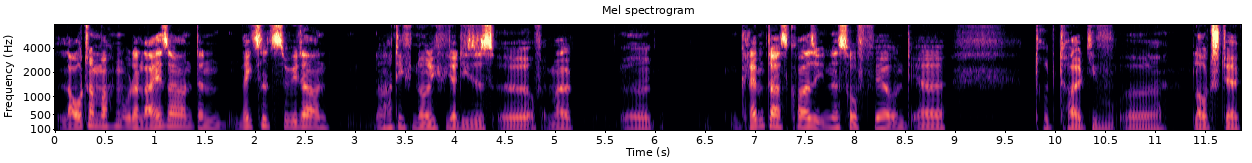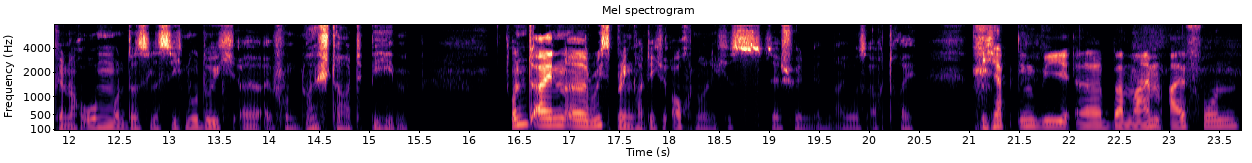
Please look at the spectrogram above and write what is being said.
lauter machen oder leiser und dann wechselst du wieder und dann hatte ich neulich wieder dieses äh, auf einmal äh, klemmt das quasi in der Software und er drückt halt die äh, Lautstärke nach oben und das lässt sich nur durch äh, iPhone Neustart beheben. Und ein äh, Respring hatte ich auch neulich, ist sehr schön in iOS 8.3. Ich habe irgendwie äh, bei meinem iPhone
